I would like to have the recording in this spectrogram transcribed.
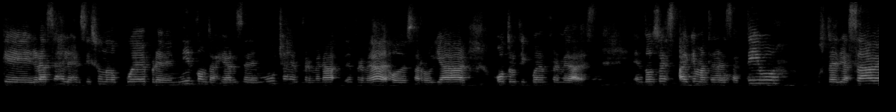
que gracias al ejercicio uno puede prevenir contagiarse de muchas enfermedades o desarrollar otro tipo de enfermedades. Entonces hay que mantenerse activo, usted ya sabe,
